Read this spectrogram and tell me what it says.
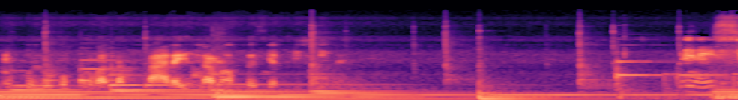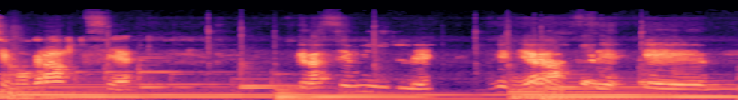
è quello che ho provato a fare in La notte si avvicina. Benissimo, grazie. Grazie mille. Vieni, grazie. Eh,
